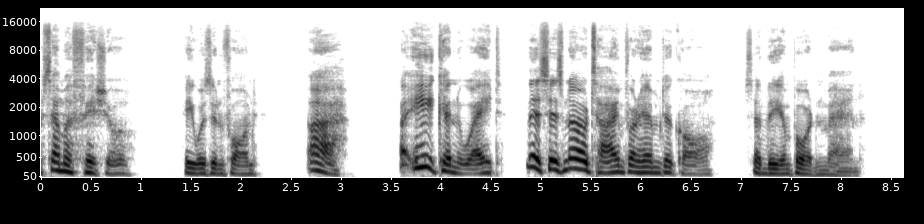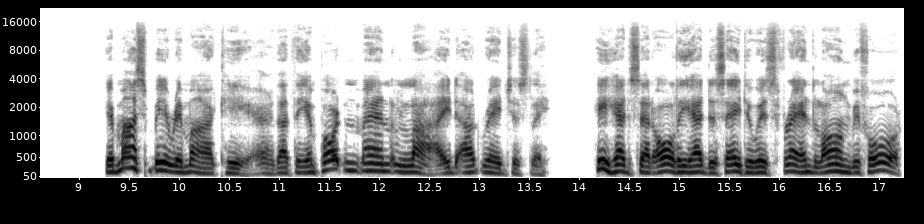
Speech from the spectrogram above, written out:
"Some official," he was informed. "Ah, he can wait. This is no time for him to call," said the important man. It must be remarked here that the important man lied outrageously. He had said all he had to say to his friend long before,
